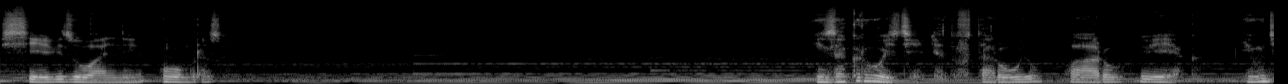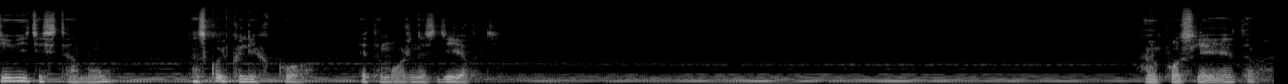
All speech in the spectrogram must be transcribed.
все визуальные образы. и закройте эту вторую пару век и удивитесь тому, насколько легко это можно сделать. А после этого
